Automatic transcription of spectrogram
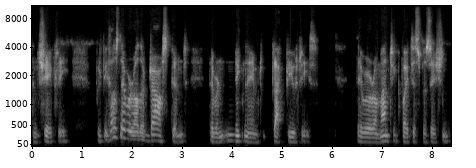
and shapely, but because they were rather dark skinned, they were nicknamed Black Beauties. They were romantic by disposition,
